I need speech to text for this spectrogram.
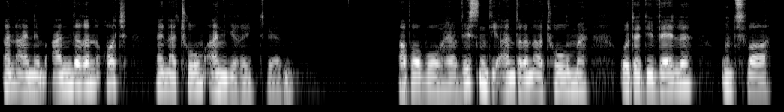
an einem anderen Ort ein Atom angeregt werden. Aber woher wissen die anderen Atome oder die Welle, und zwar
